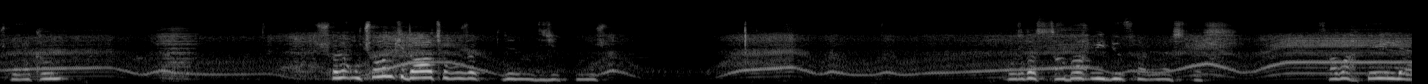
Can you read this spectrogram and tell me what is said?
Şunu yakalım. Şöyle uçalım ki daha çabucak gidelim diyecektim. Dur. Burada sabah videosu arkadaşlar. Sabah değil de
